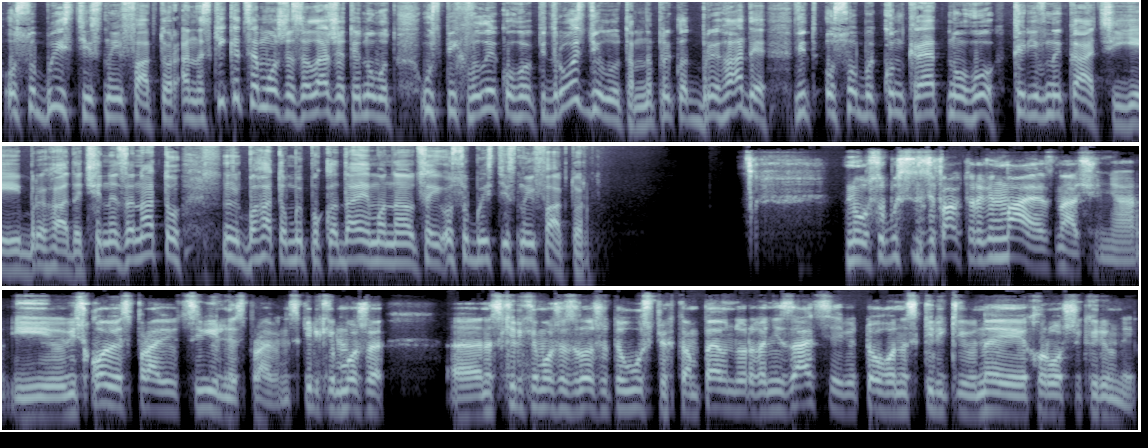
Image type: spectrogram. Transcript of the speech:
особистісний фактор. А наскільки це може залежати? Ну от успіх великого підрозділу, там, наприклад, бригади від особи конкретного керівника цієї бригади, чи не занадто багато ми покладаємо на цей особистісний фактор? Ну, особистісний фактор він має значення і в військовій справі, і в цивільній справі. Наскільки може е, наскільки може залежати успіх там певної організації від того, наскільки в неї хороший керівник?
